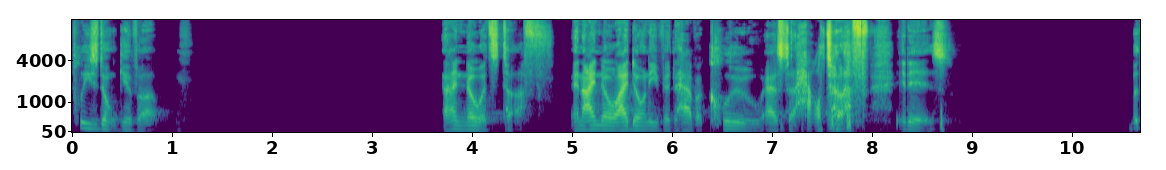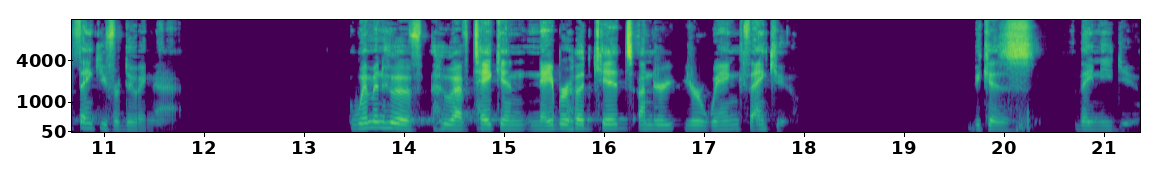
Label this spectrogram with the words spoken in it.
Please don't give up. I know it's tough. And I know I don't even have a clue as to how tough it is. But thank you for doing that. Women who have who have taken neighborhood kids under your wing, thank you. Because they need you.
